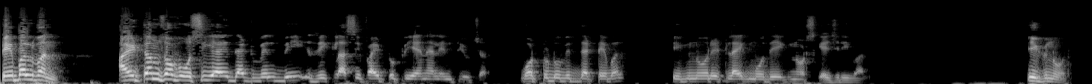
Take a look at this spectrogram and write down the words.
Table 1. Items of OCI that will be reclassified to PNL in future. What to do with that table? Ignore it like Modi ignores Kejriwal. Ignore.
